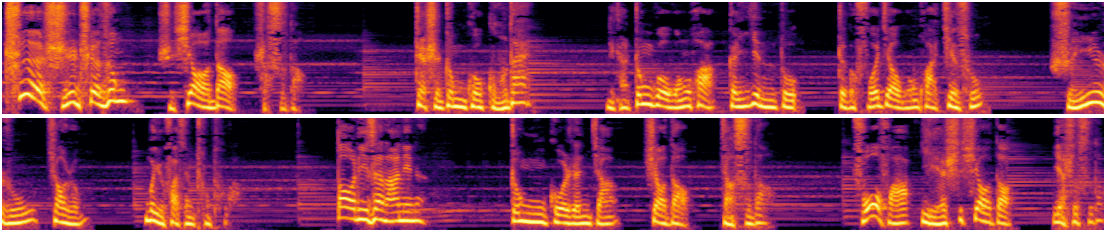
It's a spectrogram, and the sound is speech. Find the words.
彻实彻宗是孝道，是师道。这是中国古代，你看中国文化跟印度这个佛教文化接触。水乳交融，没有发生冲突啊。道理在哪里呢？中国人讲孝道，讲师道，佛法也是孝道，也是师道，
